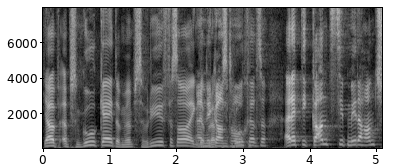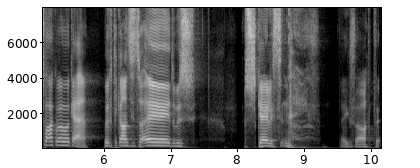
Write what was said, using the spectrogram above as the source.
ja, ob, ob es ihm gut geht, ob wir etwas rufen so, irgendwie, ob er oder so. Er hat die ganze Zeit mir einen Handschlag wollen geben. Wirklich die ganze Zeit so, ey, du bist, bist geil. Nein, ich gesagt.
